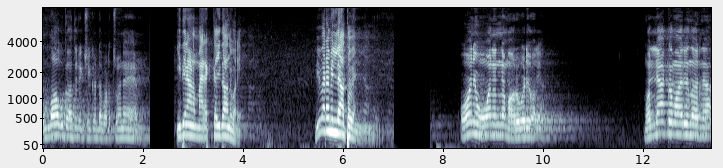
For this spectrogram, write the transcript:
അള്ളാഹു കാത്ത് രക്ഷിക്കട്ടെ പടച്ചോനെ. ഇതിനാണ് മരക്കൈത എന്ന് പറയാം. വിവരമില്ലാത്തവൻ. ഓന് ഓനെന്നെ മറുപടി പറയാം. മൊല്ലാക്കമാര് എന്ന് പറഞ്ഞാൽ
